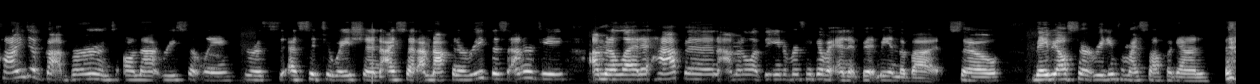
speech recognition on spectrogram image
kind of got burned on that recently through a, a situation. I said, I'm not going to read this energy. I'm going to let it happen. I'm going to let the universe take over. And it bit me in the butt. So maybe I'll start reading for myself again. but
